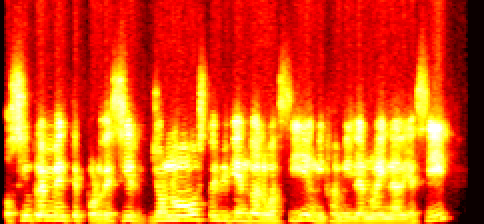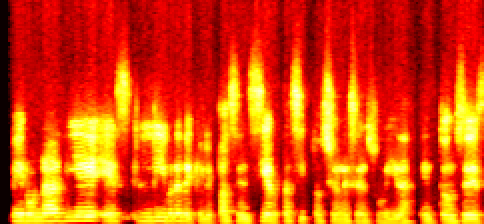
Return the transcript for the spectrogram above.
o simplemente por decir, yo no estoy viviendo algo así, en mi familia no hay nadie así, pero nadie es libre de que le pasen ciertas situaciones en su vida. Entonces,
